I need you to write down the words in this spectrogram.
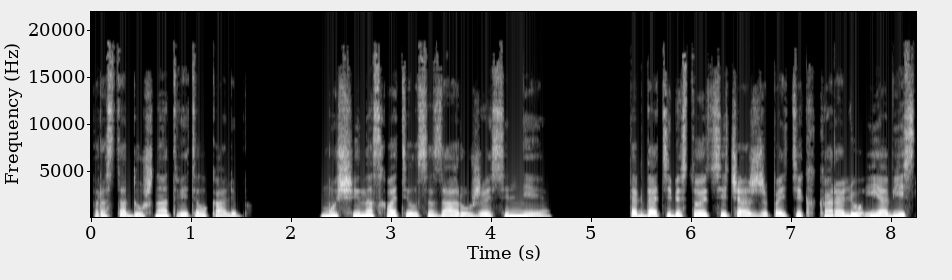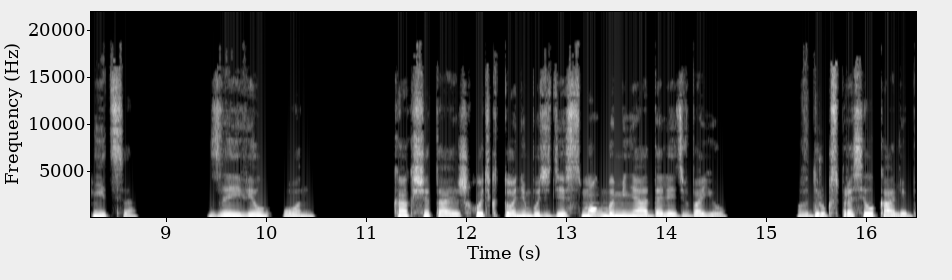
Простодушно ответил Калиб. Мужчина схватился за оружие сильнее. Тогда тебе стоит сейчас же пойти к королю и объясниться, заявил он. Как считаешь, хоть кто-нибудь здесь смог бы меня одолеть в бою? Вдруг спросил Калиб.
